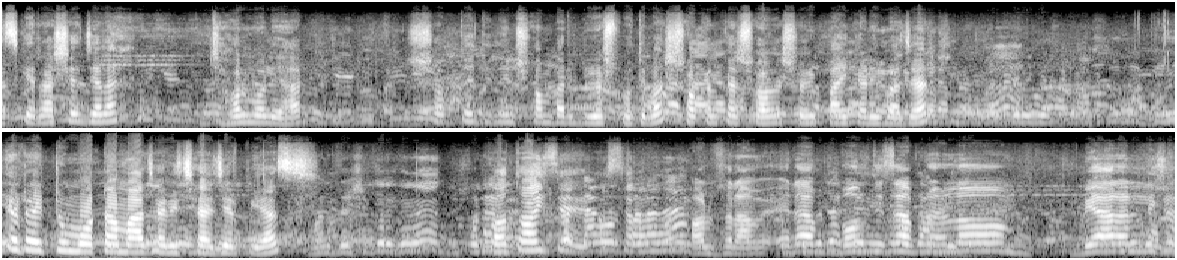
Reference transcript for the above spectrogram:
আজকে রাজশাহী জেলা ঝলমলি হাট সপ্তাহে দুদিন সোমবার বৃহস্পতিবার সকালকার সরাসরি পাইকারি বাজার। এটা একটু মোটা মাঝারি সাইজের পেঁয়াজ। কত হয়েছে সালাম এটা বলতেছে আপনার হলো বিয়াল্লিশশো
